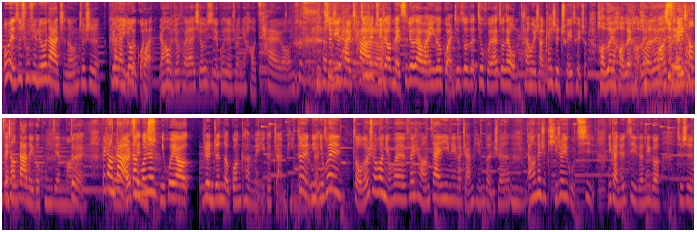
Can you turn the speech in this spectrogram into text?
我每次出去溜达，只能就是看一个馆，然后我就回来休息。郭姐说你好菜哦，你 体力太差了。就是局长每次溜达完一个馆，就坐在就回来坐在我们摊位上开始捶腿，说好累好累好累。是非常非常大的一个空间吗？对，非常大，而且你你会要。认真的观看每一个展品，对你，你会走的时候，你会非常在意那个展品本身，然后那是提着一股气，你感觉自己的那个就是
